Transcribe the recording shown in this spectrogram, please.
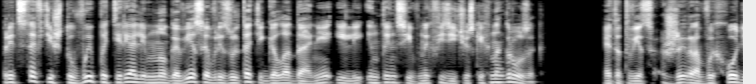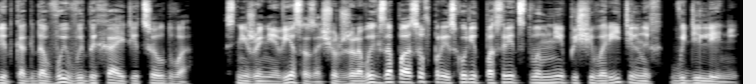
Представьте, что вы потеряли много веса в результате голодания или интенсивных физических нагрузок. Этот вес жира выходит, когда вы выдыхаете СО2. Снижение веса за счет жировых запасов происходит посредством не пищеварительных выделений,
